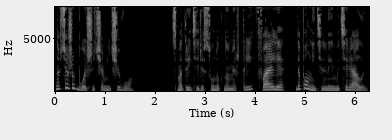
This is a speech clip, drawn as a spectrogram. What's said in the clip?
но все же больше, чем ничего. Смотрите рисунок номер 3 в файле «Дополнительные материалы».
